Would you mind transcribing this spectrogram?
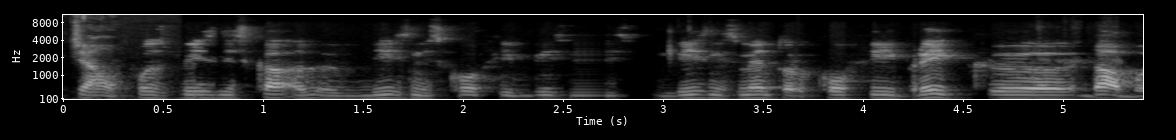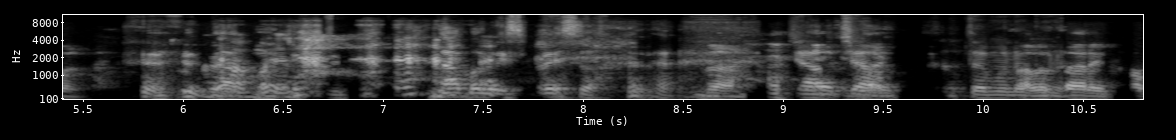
Ciao. A fost business, business coffee, business, business mentor coffee, break, uh, double. double, double espresso. Da. Ciao, ciao. Săptămână bună. Pa,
